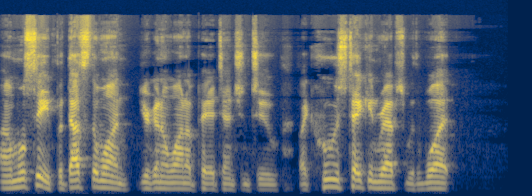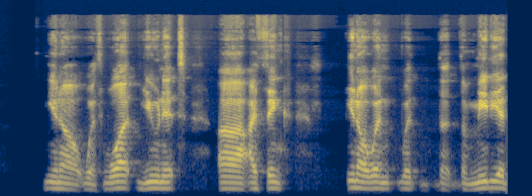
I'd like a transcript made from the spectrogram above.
um, we'll see. But that's the one you're going to want to pay attention to, like who's taking reps with what, you know, with what unit. Uh, I think you know when with the, the media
